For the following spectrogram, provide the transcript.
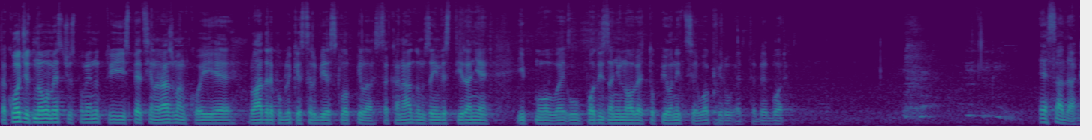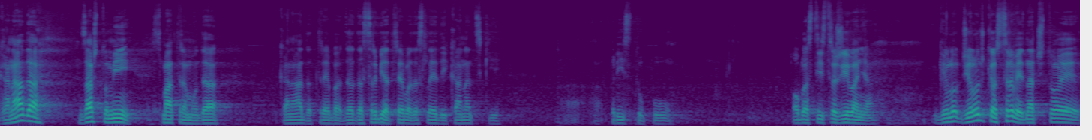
Takođe, na ovom mestu ću spomenuti i specijalan aranžman koji je vlada Republike Srbije sklopila sa Kanadom za investiranje i ovaj, u podizanju nove topionice u okviru RTB Bore. E sada, Kanada, zašto mi smatramo da Kanada treba, da, da Srbija treba da sledi kanadski pristup u oblasti istraživanja Geološka srve, znači to je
